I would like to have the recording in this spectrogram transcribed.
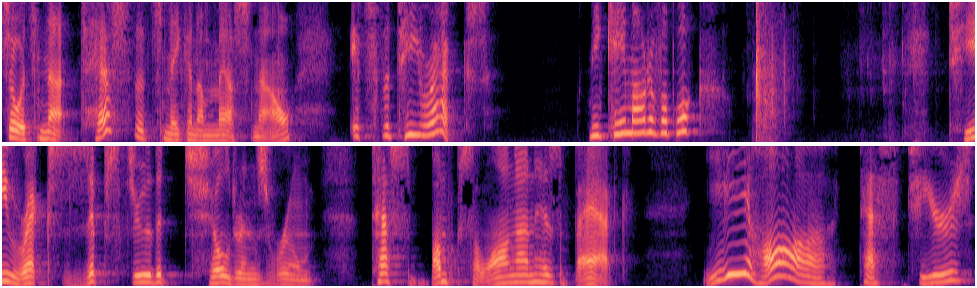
So it's not Tess that's making a mess now, it's the T Rex. And He came out of a book. T Rex zips through the children's room. Tess bumps along on his back. Yee-haw! Tess cheers.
